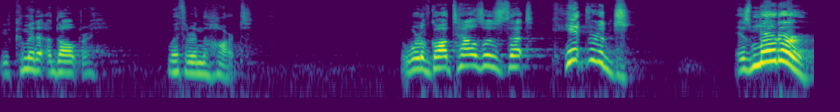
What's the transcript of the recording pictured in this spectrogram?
you've committed adultery with her in the heart. The Word of God tells us that hatred is murder.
